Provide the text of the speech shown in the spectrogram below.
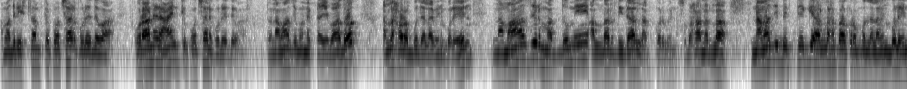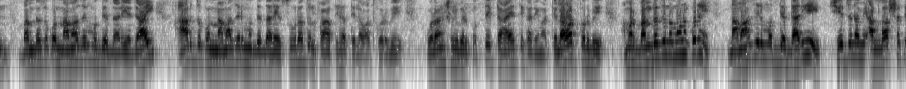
আমাদের ইসলামকে প্রচার করে দেওয়া, কোরআনের আইনকে প্রচার করে দেওয়া। তো নামাজ এমন একটা ইবাদত আল্লাহ রব্বুল আলমিন বলেন, নামাজের মাধ্যমে আল্লাহর দিদার লাভ করবেন। সুবাহান আল্লাহ নামাজি ব্যক্তিকে আল্লাহ পাক রব্বুল আলমিন বলেন, বান্দা যখন নামাজের মধ্যে দাঁড়িয়ে যায়, আর যখন নামাজের মধ্যে দাঁড়িয়ে সৌরাতুল ফাতিহা তেলাওয়াত করবে কোরআন শরীফের প্রত্যেকটা আয়তে কারিমা তেলাওয়াত করবে। আমার বান্দা যেন মনে করে, নামাজের মধ্যে দাঁড়িয়ে সে যেন আমি আল্লাহর সাথে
